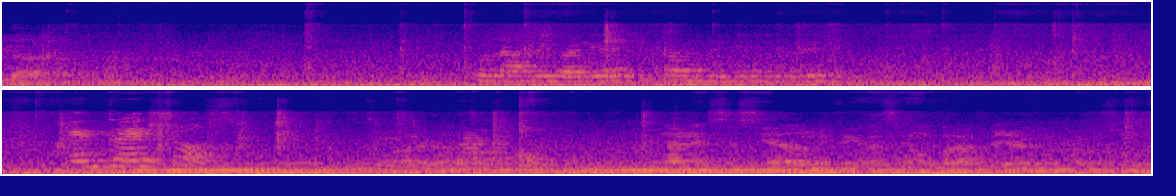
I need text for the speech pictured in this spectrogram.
ciudadano. Por las que estaban teniendo entre ellos. ¿Entre ellos? Sí, una necesidad de unificación para pelear contra los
